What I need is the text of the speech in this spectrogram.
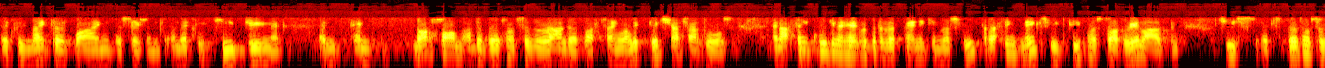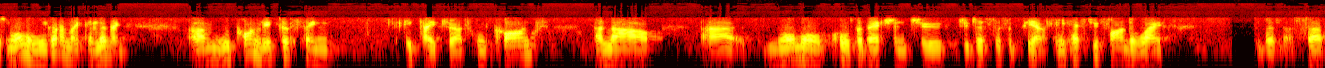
that we make those buying decisions and that we keep doing it and, and not harm other businesses around us by saying, well, let, let's shut our doors. And I think we're going to have a bit of a panic in this week, but I think next week people will start realizing, geez, it's business as normal. We've got to make a living. Um, we can't let this thing dictate us. We can't allow uh, normal course of action to, to just disappear. We have to find a way to business. So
